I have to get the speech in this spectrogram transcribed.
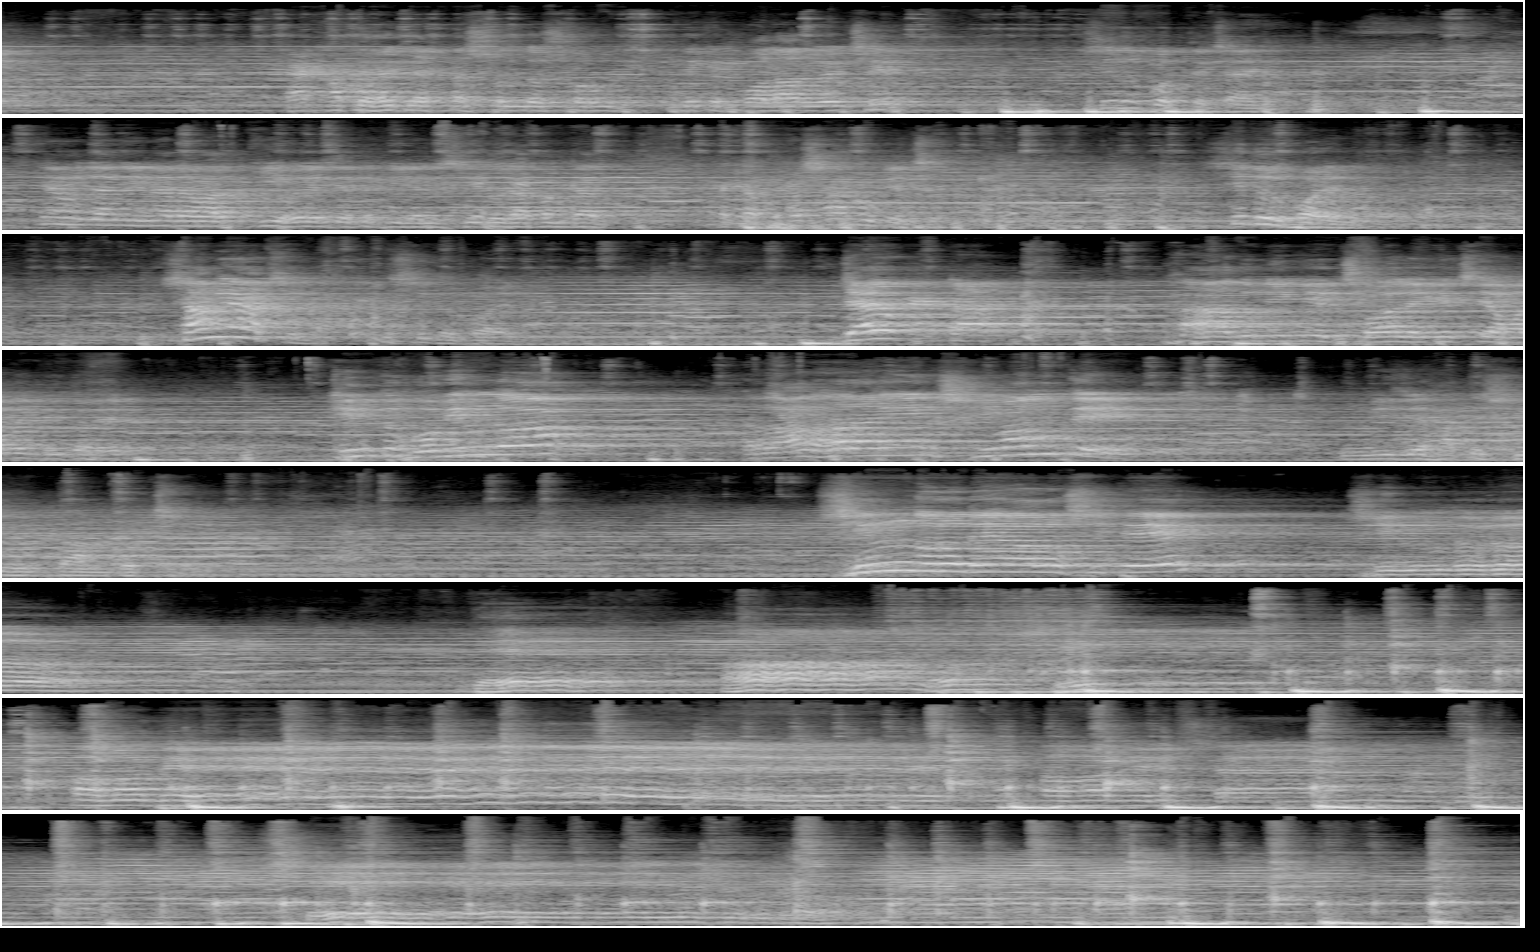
এক হাতে হয়তো একটা সুন্দর সরু থেকে পলা রয়েছে। সিঁদুর করতে চায় না। কেন জানি এনারা আবার কি হয়েছে তো কি জানি সিঁদুর এখনকার একটা ফ্যাশন উঠেছে। সিঁদুর পরে না। স্বামী আছে সিঁদুর পরে না। যাই হোক, একটা আধুনিকের ছোঁয়া লেগেছে আমাদের ভিতরে। কিন্তু গোবিন্দ রাধারানীর সীমান্তে নিজে হাতে সিঁদুর দান করছে। সিন্দুর দেয়াল শীতে সিন্দুর দে আলোসি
